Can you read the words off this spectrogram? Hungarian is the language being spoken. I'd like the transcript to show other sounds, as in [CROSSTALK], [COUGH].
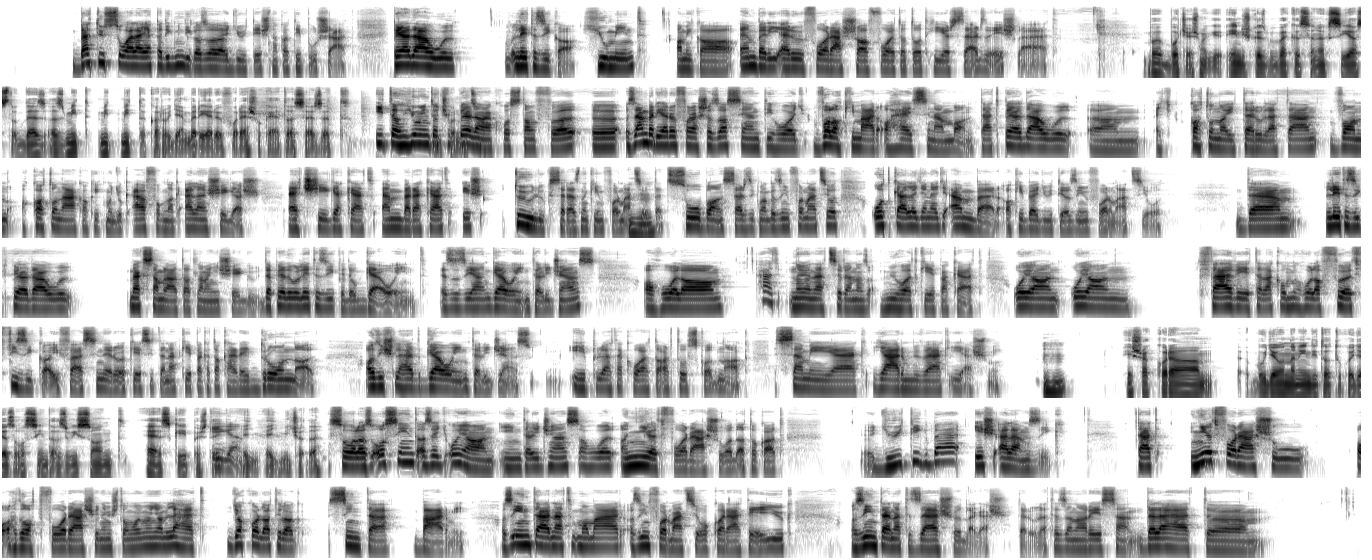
Betűszó eleje pedig mindig az adatgyűjtésnek a típusát. Például létezik a humint, amik a emberi erőforrással folytatott hírszerzés lehet. Bo- bocsáss meg, én is közben beköszönök, sziasztok, de ez, az mit, mit, mit akar, hogy emberi erőforrások által szerzett? Itt a Humintot csak példának hoztam föl. Az emberi erőforrás az azt jelenti, hogy valaki már a helyszínen van. Tehát például um, egy katonai területen van a katonák, akik mondjuk elfognak ellenséges egységeket, embereket, és tőlük szereznek információt, uh-huh. tehát szóban szerzik meg az információt, ott kell legyen egy ember, aki begyűjti az információt. De létezik például megszámláltatlan mennyiségű, de például létezik például GeoInt. Ez az ilyen GeoIntelligence, ahol a, hát nagyon egyszerűen az műhold képeket, olyan, olyan felvételek, ahol a Föld fizikai felszínéről készítenek képeket, akár egy drónnal, az is lehet geointelligence, épületek hol tartózkodnak, személyek, járművek, ilyesmi. Uh-huh. És akkor a, ugye onnan indítottuk, hogy az OSINT az viszont ehhez képest egy, Igen. egy, egy micsoda. Szóval az OSINT az egy olyan intelligence, ahol a nyílt forrású adatokat gyűjtik be és elemzik. Tehát nyílt forrású adatforrás, vagy nem is tudom, hogy mondjam, lehet gyakorlatilag szinte bármi. Az internet ma már az információkarát éljük, az internet az elsődleges terület ezen a részen, de lehet ö,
